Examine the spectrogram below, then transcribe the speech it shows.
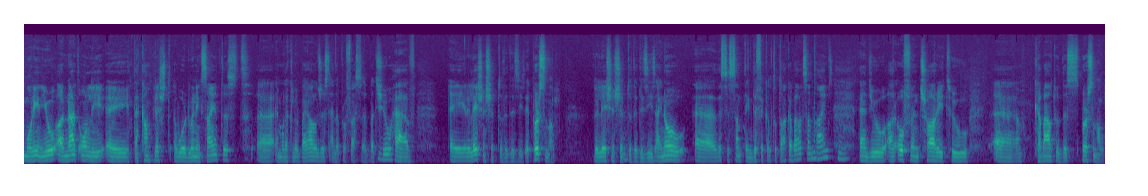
Maureen, you are not only a, an accomplished award winning scientist, uh, a molecular biologist, and a professor, but you have a relationship to the disease, a personal relationship to the disease. I know uh, this is something difficult to talk about sometimes, and you are often chary to uh, come out with this personal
